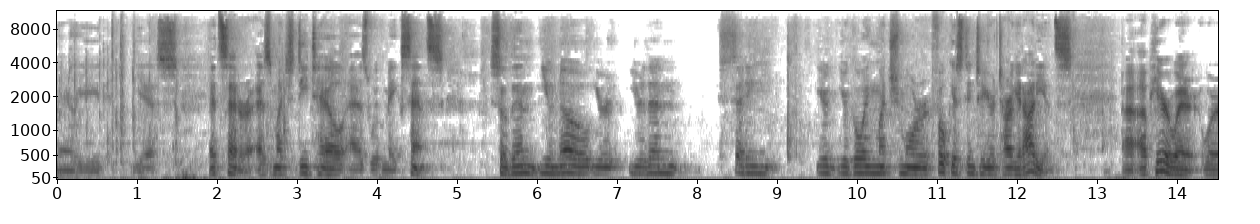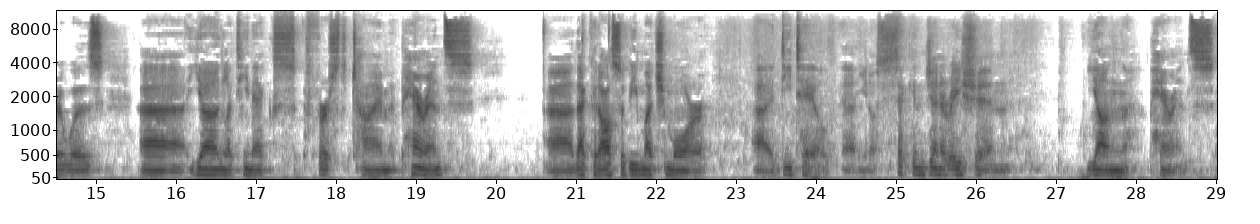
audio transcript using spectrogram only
married, yes, etc. As much detail as would make sense. So then you know you're you're then setting you're you're going much more focused into your target audience. Uh, up here where where it was uh, young Latinx first time parents, uh, that could also be much more uh, detailed. Uh, you know, second generation young parents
